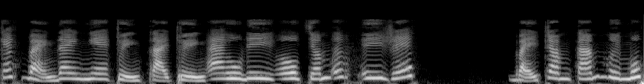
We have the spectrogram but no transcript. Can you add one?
Các bạn đang nghe truyện tại truyện audio.fiz 781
